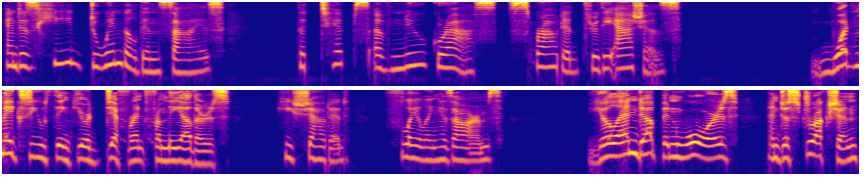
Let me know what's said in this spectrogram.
and as he dwindled in size, the tips of new grass sprouted through the ashes. What makes you think you're different from the others? He shouted, flailing his arms. You'll end up in wars and destruction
